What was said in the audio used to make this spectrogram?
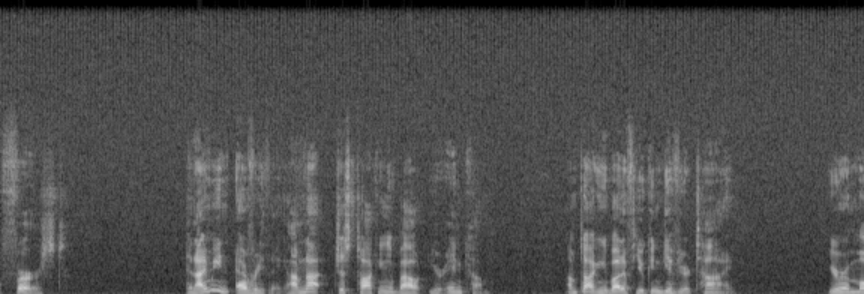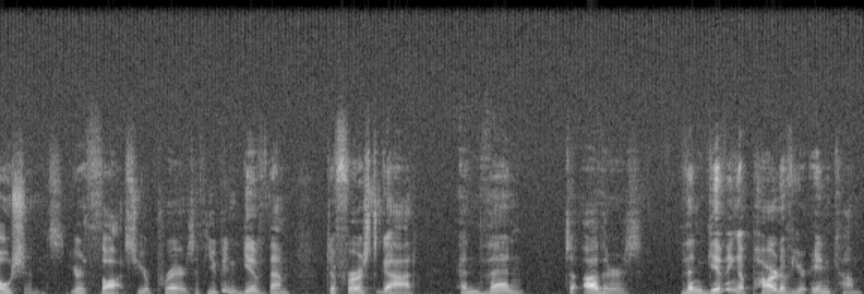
first, and I mean everything, I'm not just talking about your income. I'm talking about if you can give your time, your emotions, your thoughts, your prayers, if you can give them to first God and then to others, then giving a part of your income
